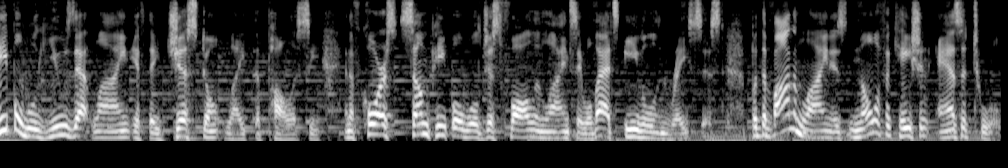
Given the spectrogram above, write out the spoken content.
People will use that line if they just don't like the policy. And of course, some people will just fall in line and say, well, that's evil and racist. But the bottom line is nullification as a tool,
